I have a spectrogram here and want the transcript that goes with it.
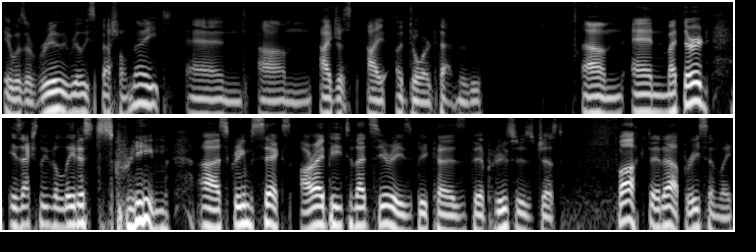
it was a really, really special night. And um, I just, I adored that movie. Um, and my third is actually the latest Scream, uh, Scream 6. RIP to that series because the producers just fucked it up recently.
